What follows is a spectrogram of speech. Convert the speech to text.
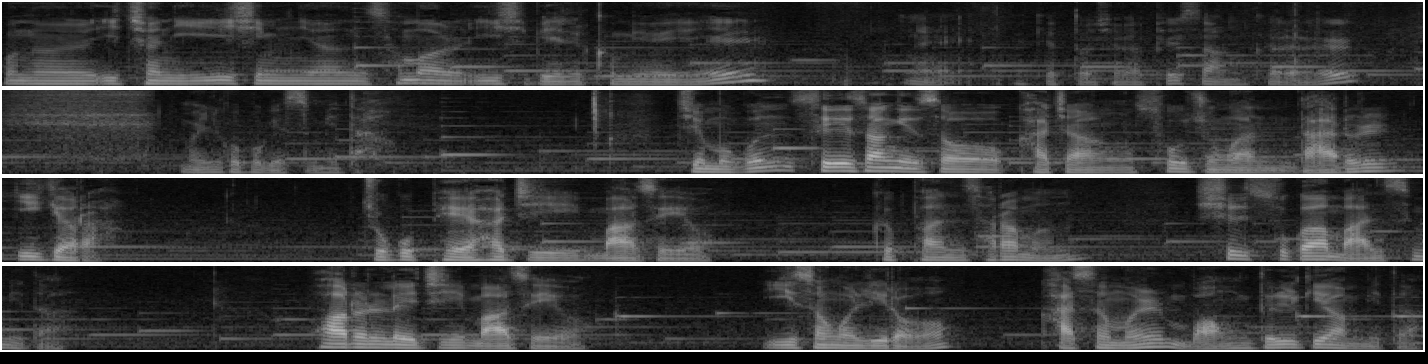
오늘 2020년 3월 20일 금요일 네, 이렇게 또 제가 필상 글을 읽어보겠습니다. 제목은 세상에서 가장 소중한 나를 이겨라. 조급해하지 마세요. 급한 사람은 실수가 많습니다. 화를 내지 마세요. 이성을 잃어 가슴을 멍들게 합니다.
